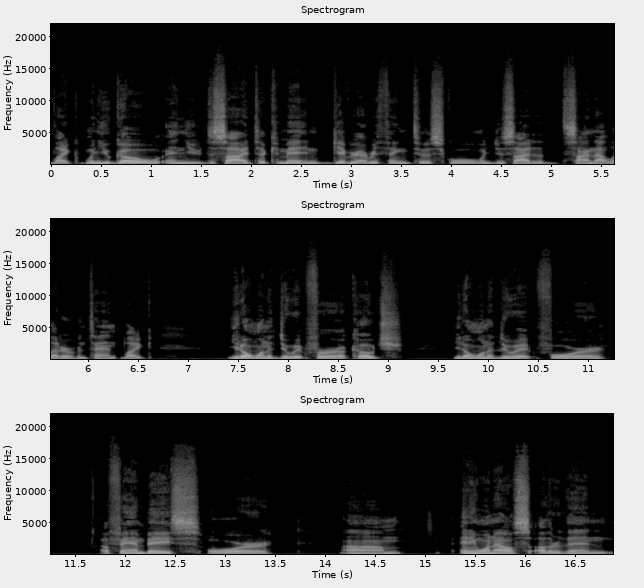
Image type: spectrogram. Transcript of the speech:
like when you go and you decide to commit and give your everything to a school, when you decide to sign that letter of intent, like you don't want to do it for a coach. You don't want to do mm-hmm. it for a fan base or um, anyone else other than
